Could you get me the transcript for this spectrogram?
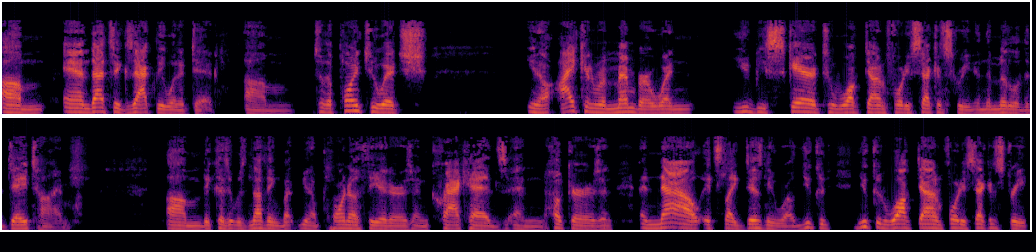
Um, and that's exactly what it did. Um, to the point to which, you know, I can remember when you'd be scared to walk down 42nd Street in the middle of the daytime um, because it was nothing but you know porno theaters and crackheads and hookers and and now it's like Disney World. You could you could walk down 42nd Street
